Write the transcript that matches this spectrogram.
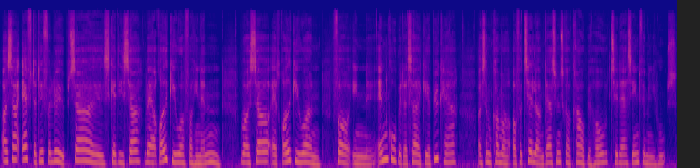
Og så efter det forløb, så øh, skal de så være rådgiver for hinanden, hvor så at rådgiveren får en øh, anden gruppe, der så agerer bygherre, og som kommer og fortæller om deres ønsker og krav og behov til deres enfamiliehus.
